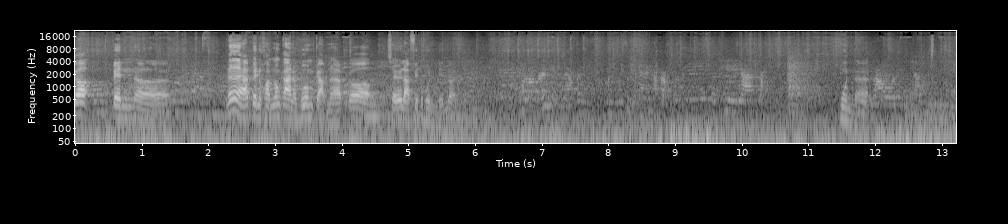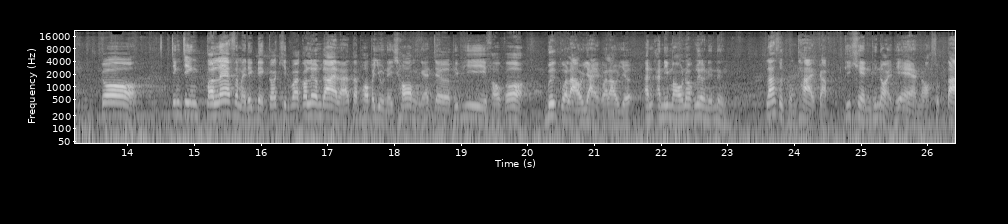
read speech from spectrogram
ก็เป็นเอ่อนั่นแหละครับเป็นความต้องการของผู้กำกับนะครับ ก็ใช้เวลาฟิตหุ่นนิดหน่อย พอเราได้เห็นแล้วเป็นมันรู้สึกยังไงคะแบบโอเคยังกับ หุ่นนะเราอะไรอย่างเงี้ยก็จริง ๆ ตอนแรกสมัยเด็ก ๆ ก็คิดว่าก็เริ่มได้แล้ว แต่พอไปอยู่ในช่องเงี้ยเจอพี่ๆเขาก็บึกกว่าเราใหญ่กว่าเราเยอะ อันอันนี้เมาส์นอกเรื่องนิดนึง ล่าสุดผมถ่ายกับพี่เคนพี่หน่อยพี่แอนเนาะซุปตา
